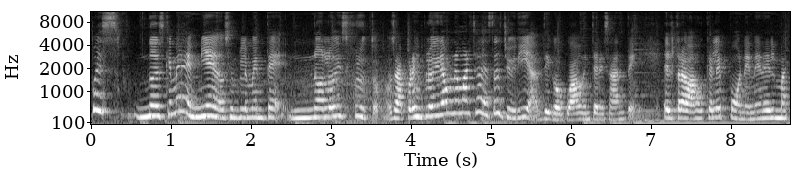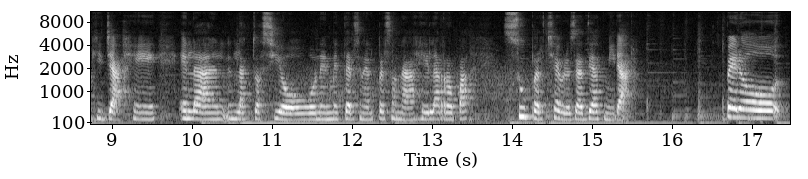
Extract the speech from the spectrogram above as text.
pues no es que me dé miedo, simplemente no lo disfruto. O sea, por ejemplo, ir a una marcha de estas yo iría, digo, wow, interesante. El trabajo que le ponen en el maquillaje, en la, en la actuación, en meterse en el personaje, la ropa, súper chévere, o sea, de admirar. Pero,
